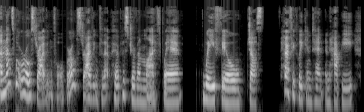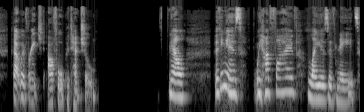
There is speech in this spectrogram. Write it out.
And that's what we're all striving for. We're all striving for that purpose driven life where we feel just perfectly content and happy that we've reached our full potential. Now, the thing is, we have five layers of needs,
